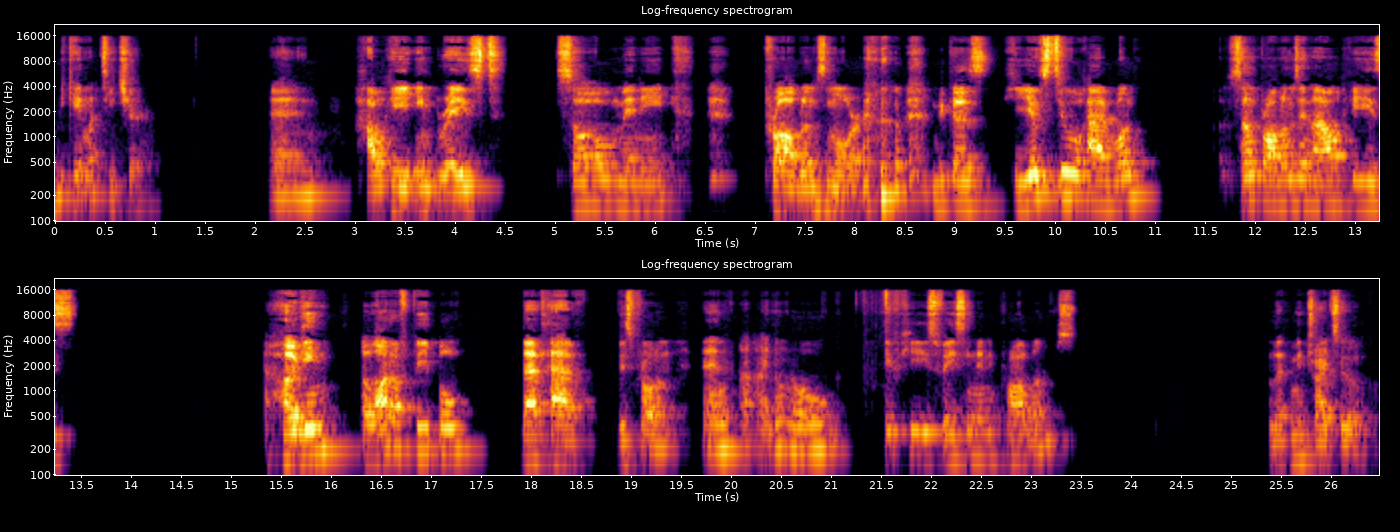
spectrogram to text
became a teacher and how he embraced so many problems more because he used to have one some problems and now he's hugging a lot of people that have this problem and i don't know if he's facing any problems let me try to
